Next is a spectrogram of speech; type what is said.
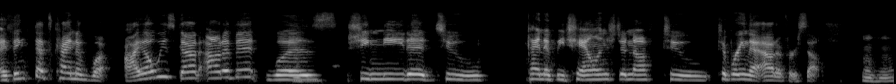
I think that's kind of what I always got out of it was mm-hmm. she needed to kind of be challenged enough to to bring that out of herself. Mm-hmm.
